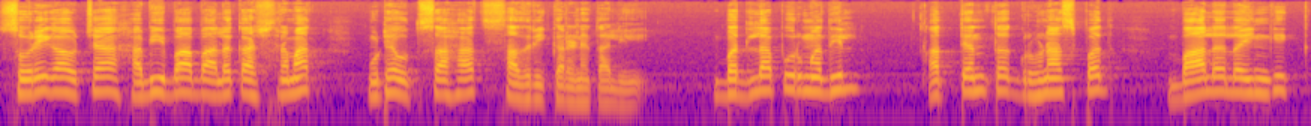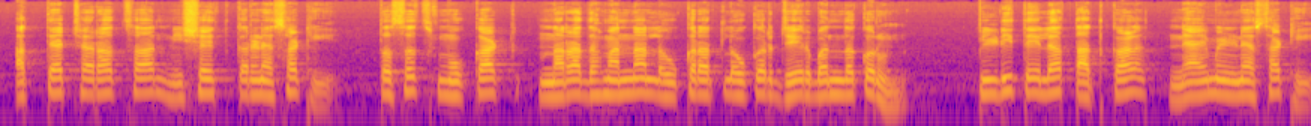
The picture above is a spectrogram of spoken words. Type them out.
सोरेगावच्या हबीबा बालकाश्रमात मोठ्या उत्साहात साजरी करण्यात आली. बदलापूरमधील अत्यंत घृणास्पद बाललैंगिक अत्याचाराचा निषेध करण्यासाठी तसंच मोकाट नराधमांना लवकरात लवकर जेरबंद करून पीडितेला तात्काळ न्याय मिळण्यासाठी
